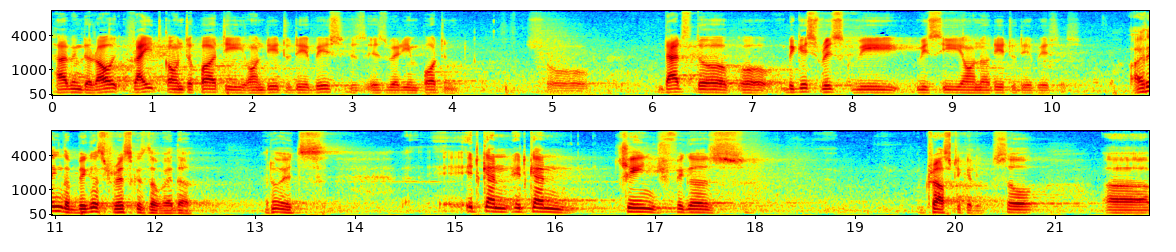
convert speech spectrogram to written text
having the right counterparty on day-to-day -day basis is, is very important. So that's the uh, biggest risk we, we see on a day-to-day -day basis. I think the biggest risk is the weather. You know, it's, it can, it can change figures drastically. So uh,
